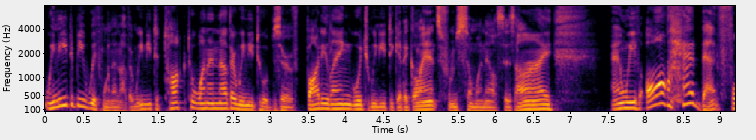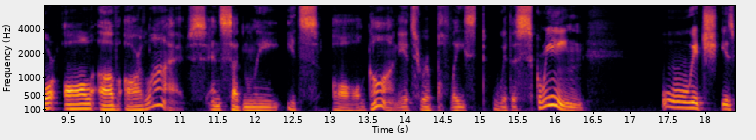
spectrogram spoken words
we need to be with one another. We need to talk to one another. We need to observe body language. We need to get a glance from someone else's eye. And we've all had that for all of our lives. And suddenly it's all gone. It's replaced with a screen, which is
